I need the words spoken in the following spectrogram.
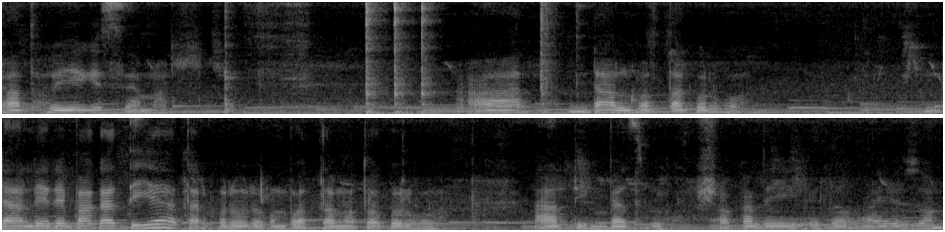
ভাত হয়ে গেছে আমার। ডাল ভর্তা করব। ডালের বাগার দিয়ে তারপরে ওরকম ভর্তা মতো করব। আর ডিম বাজবো সকালে হলো আয়োজন।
